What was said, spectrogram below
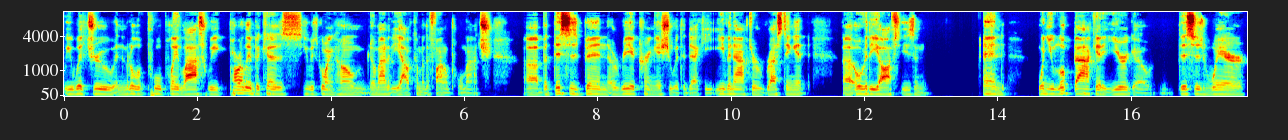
he withdrew in the middle of pool play last week, partly because he was going home no matter the outcome of the final pool match. Uh, but this has been a reoccurring issue with Hideki, even after resting it uh, over the offseason. And when you look back at a year ago, this is where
